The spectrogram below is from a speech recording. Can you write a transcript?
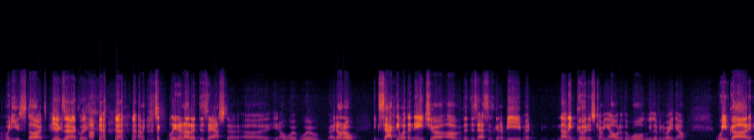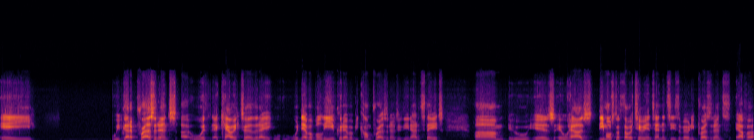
Where do you start? Exactly. uh, I mean, it's a complete and utter disaster. Uh, you know, we're, we're, I don't know exactly what the nature of the disaster is going to be, but nothing good is coming out of the world we live in right now. We've got a we've got a president uh, with a character that I w- would never believe could ever become president of the United States um, who is who has the most authoritarian tendencies of any president ever.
